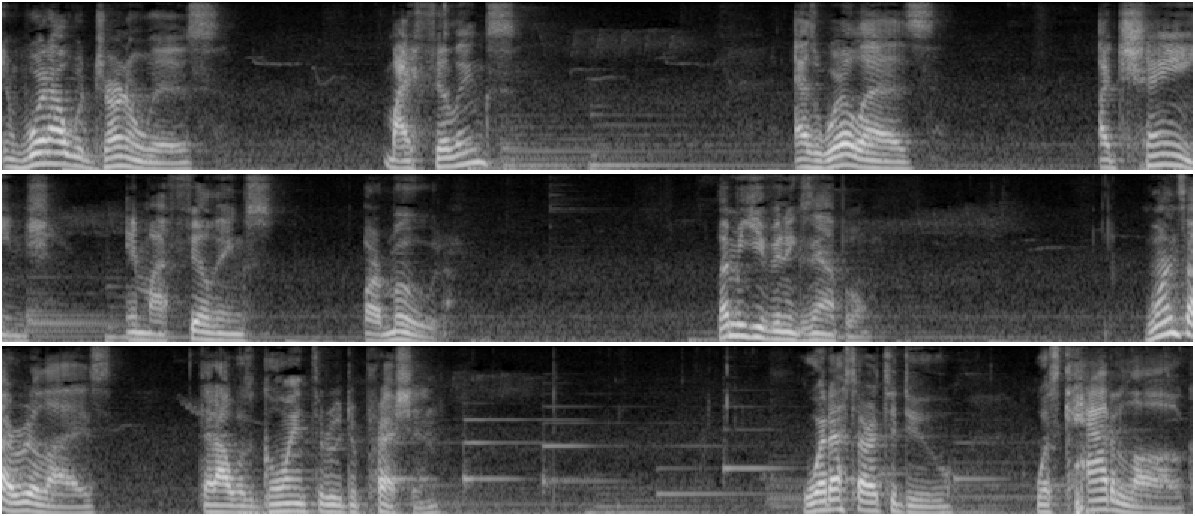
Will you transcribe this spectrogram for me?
And what I would journal is my feelings, as well as a change in my feelings or mood. Let me give you an example. Once I realized that I was going through depression, what I started to do was catalog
